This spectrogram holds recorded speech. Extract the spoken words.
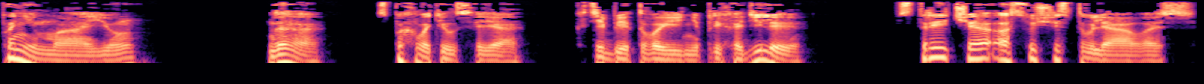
«Понимаю». «Да», — спохватился я. «К тебе твои не приходили?» «Встреча осуществлялась»,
